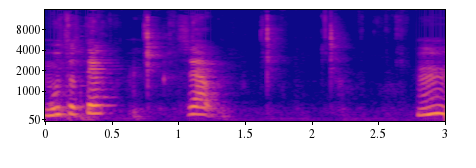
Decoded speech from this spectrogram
หมูสเต็กแซ่บอืม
